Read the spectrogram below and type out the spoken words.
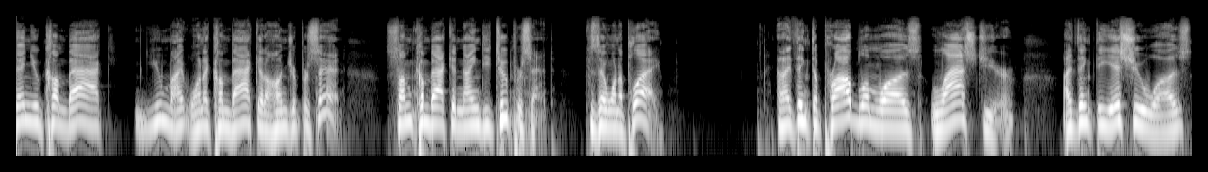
then you come back, you might want to come back at 100%. Some come back at 92% because they want to play. And I think the problem was last year, I think the issue was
